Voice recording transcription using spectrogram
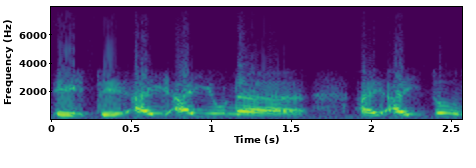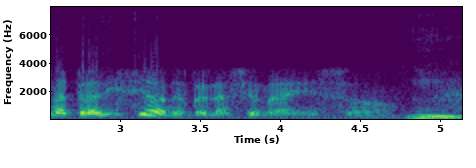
Este, hay, hay una, hay, hay toda una tradición en relación a eso. Mm.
